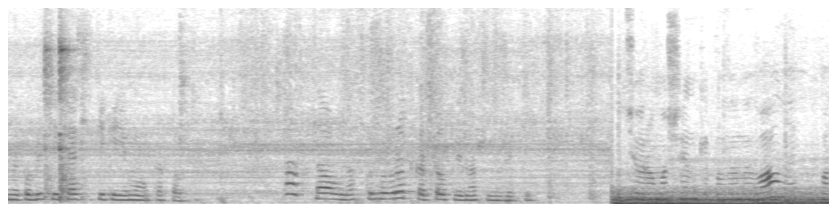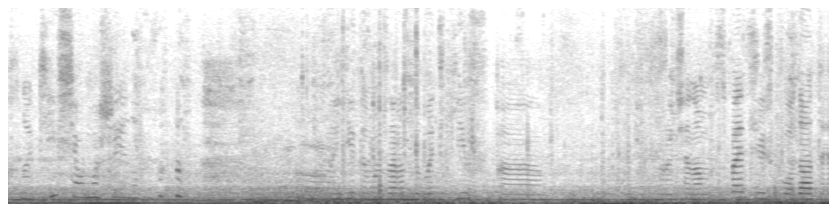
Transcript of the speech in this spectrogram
Ми по більшій часті тільки їмо картоплю. Так, да, у нас круговорот картоплі в нашому житті. Вчора машинки повимивали, пахнутіща в машинах. Зараз до батьків. е, нам спеції складати.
